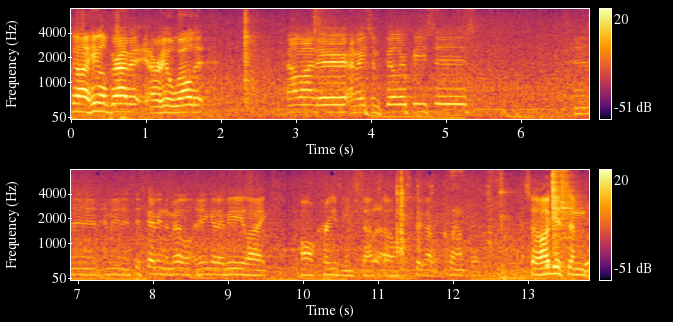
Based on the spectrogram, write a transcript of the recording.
So he'll grab it or he'll weld it. Kind of like there. I made some filler pieces. And then, I mean, it's just gotta be in the middle. It ain't gonna be like all crazy and stuff. So, Still got a clamp that. so I'll get some. You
